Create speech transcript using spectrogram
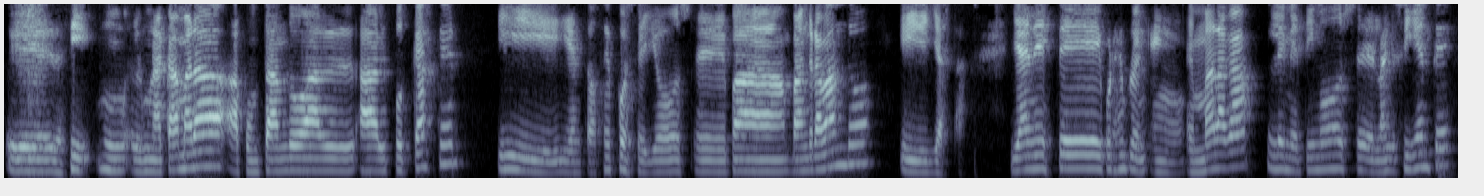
es decir, una cámara apuntando al, al podcaster y, entonces pues ellos van, van grabando y ya está. Ya en este, por ejemplo, en, en, Málaga le metimos el año siguiente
